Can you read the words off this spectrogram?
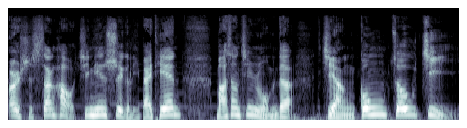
二十三号，今天是个礼拜天，马上进入我们的蒋公周记。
